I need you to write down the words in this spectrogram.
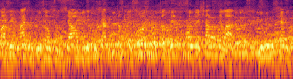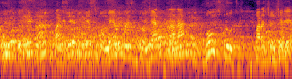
fazer mais inclusão social, beneficiar muitas pessoas que muitas vezes são deixadas de lado. E o Ministério parceiro e nesse momento esse projeto trará bons frutos para Xanxerê.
